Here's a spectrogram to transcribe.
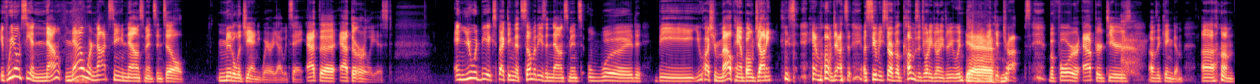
If we don't see announce now, we're not seeing announcements until middle of January, I would say, at the at the earliest and you would be expecting that some of these announcements would be you hush your mouth, Hambone Johnny. He's Hambone Johnson, assuming Starfield comes in 2023, wouldn't Yeah. you think it drops before or after Tears of the Kingdom? Um,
